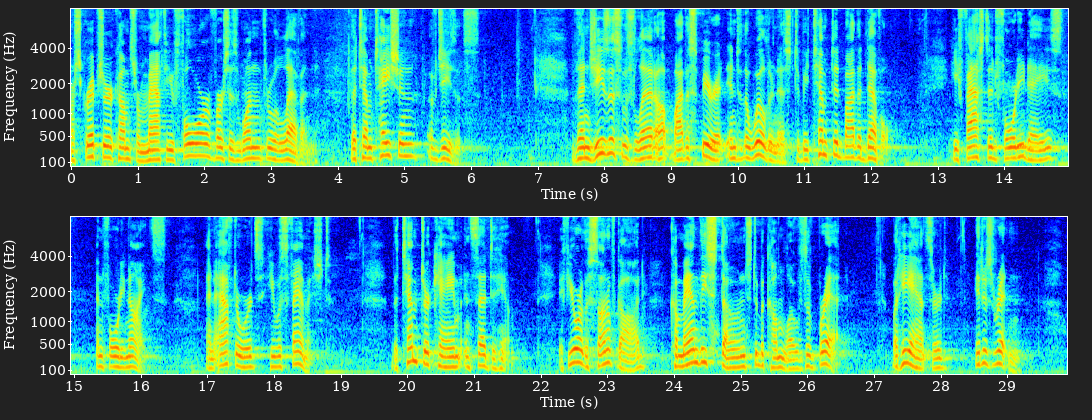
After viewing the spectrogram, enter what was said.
Our scripture comes from Matthew 4, verses 1 through 11. The temptation of Jesus. Then Jesus was led up by the Spirit into the wilderness to be tempted by the devil. He fasted 40 days and 40 nights, and afterwards he was famished. The tempter came and said to him, If you are the Son of God, command these stones to become loaves of bread. But he answered, It is written,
